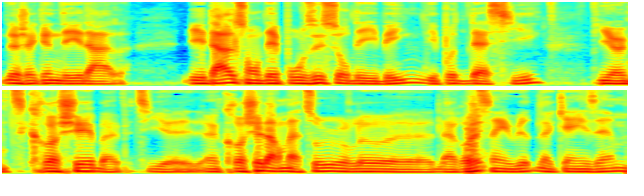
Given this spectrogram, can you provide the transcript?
de chacune des dalles. Les dalles sont déposées sur des beams, des poutres d'acier, puis il y a un petit crochet, ben, petit, un crochet d'armature là, euh, de la Rod Oui. 58, le 15e,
